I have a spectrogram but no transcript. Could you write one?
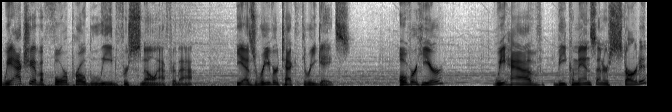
we actually have a four probe lead for Snow after that. He has Reaver Tech three gates. Over here, we have the command center started.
